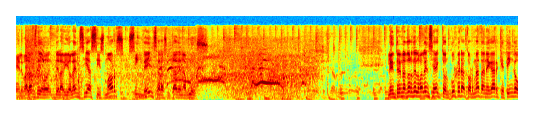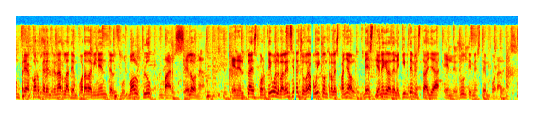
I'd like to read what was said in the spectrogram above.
El balanç de, la violència, sis morts, cinc d'ells a la ciutat de Nablus. L'entrenador del València, Héctor Cooper, ha tornat a negar que tinga un preacord per entrenar la temporada vinent el Futbol Club Barcelona. En el pla esportiu, el València jugarà avui contra l'Espanyol, bèstia negra de l'equip de Mestalla en les últimes temporades.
